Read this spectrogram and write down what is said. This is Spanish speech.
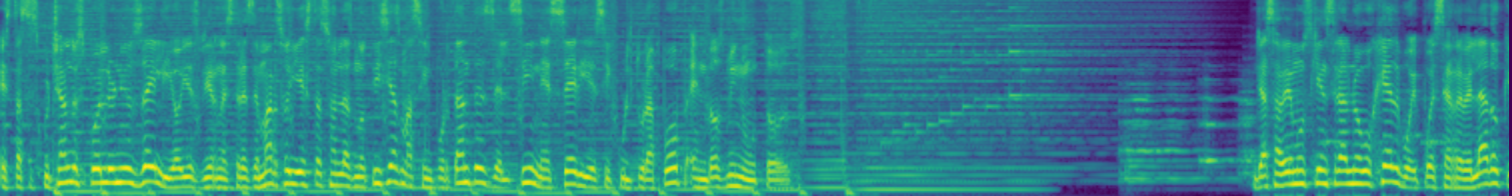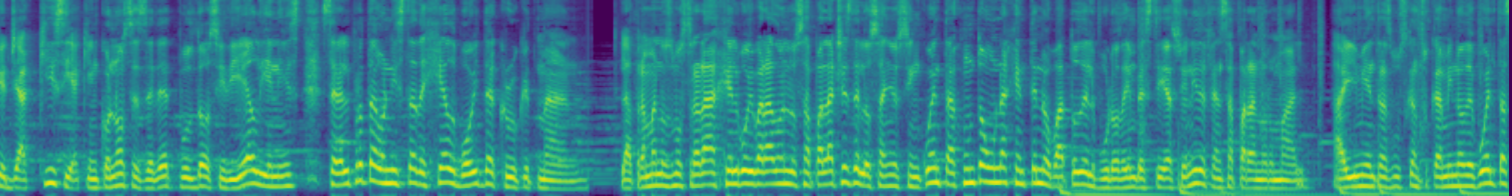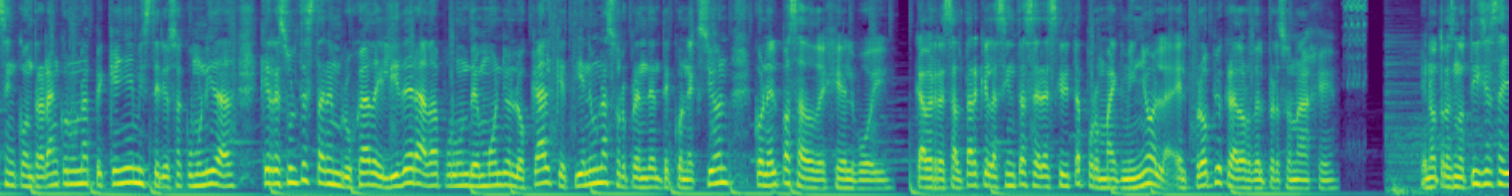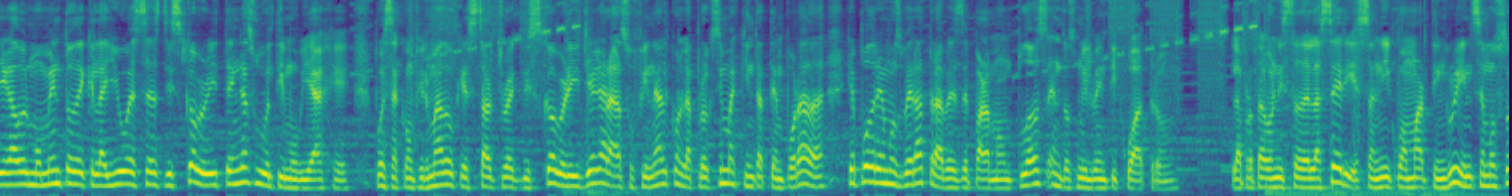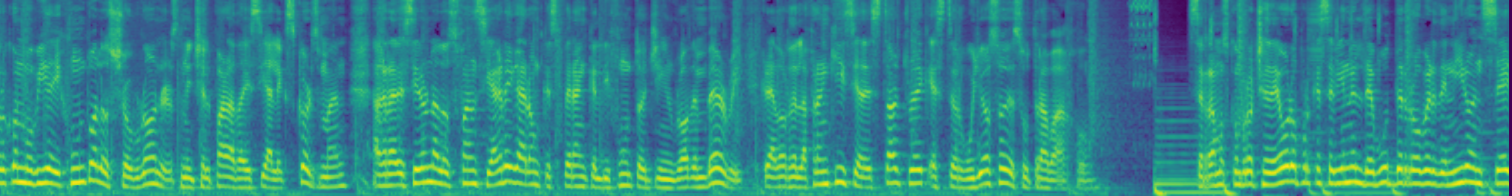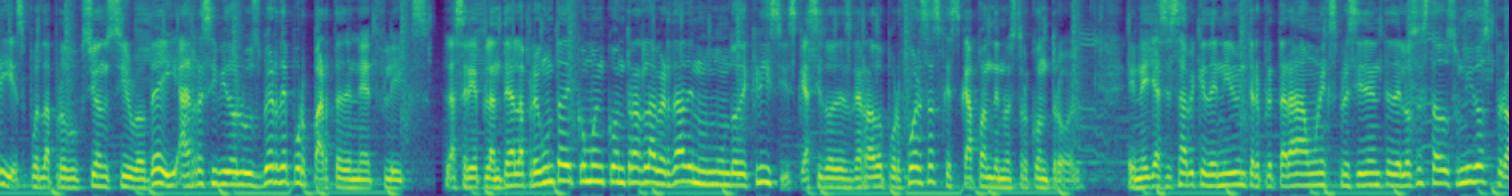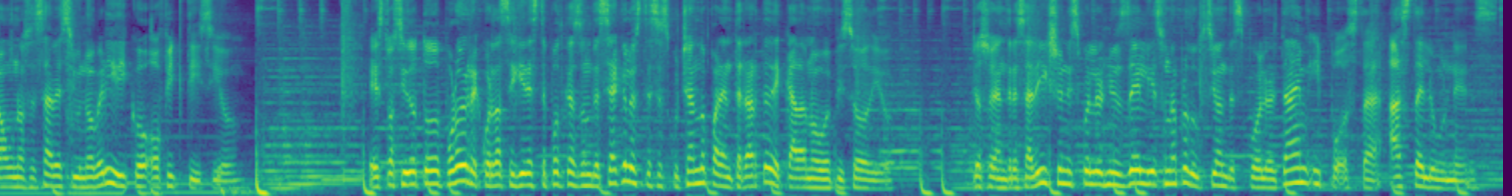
Estás escuchando Spoiler News Daily, hoy es viernes 3 de marzo y estas son las noticias más importantes del cine, series y cultura pop en dos minutos. Ya sabemos quién será el nuevo Hellboy, pues se ha revelado que Jack Kesey, a quien conoces de Deadpool 2 y The Alienist, será el protagonista de Hellboy The Crooked Man. La trama nos mostrará a Hellboy varado en los Apalaches de los años 50 junto a un agente novato del Buró de Investigación y Defensa Paranormal. Ahí mientras buscan su camino de vuelta se encontrarán con una pequeña y misteriosa comunidad que resulta estar embrujada y liderada por un demonio local que tiene una sorprendente conexión con el pasado de Hellboy. Cabe resaltar que la cinta será escrita por Mike Mignola, el propio creador del personaje. En otras noticias ha llegado el momento de que la USS Discovery tenga su último viaje, pues ha confirmado que Star Trek Discovery llegará a su final con la próxima quinta temporada que podremos ver a través de Paramount Plus en 2024. La protagonista de la serie, Saniqua Martin Green, se mostró conmovida y junto a los showrunners Mitchell Paradise y Alex Kurtzman, agradecieron a los fans y agregaron que esperan que el difunto Gene Roddenberry, creador de la franquicia de Star Trek, esté orgulloso de su trabajo. Cerramos con broche de oro porque se viene el debut de Robert De Niro en series, pues la producción Zero Day ha recibido luz verde por parte de Netflix. La serie plantea la pregunta de cómo encontrar la verdad en un mundo de crisis que ha sido desgarrado por fuerzas que escapan de nuestro control. En ella se sabe que De Niro interpretará a un expresidente de los Estados Unidos, pero aún no se sabe si uno verídico o ficticio. Esto ha sido todo por hoy. Recuerda seguir este podcast donde sea que lo estés escuchando para enterarte de cada nuevo episodio. Yo soy Andrés Addiction y Spoiler News Daily es una producción de Spoiler Time y Posta. Hasta el lunes.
